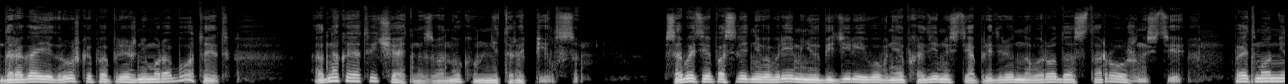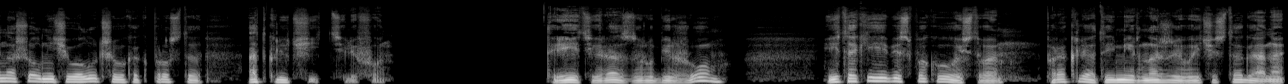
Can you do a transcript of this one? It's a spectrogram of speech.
дорогая игрушка по-прежнему работает. Однако и отвечать на звонок он не торопился. События последнего времени убедили его в необходимости определенного рода осторожности, поэтому он не нашел ничего лучшего, как просто отключить телефон. Третий раз за рубежом и такие беспокойства. Проклятый мир наживы и чистогана.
